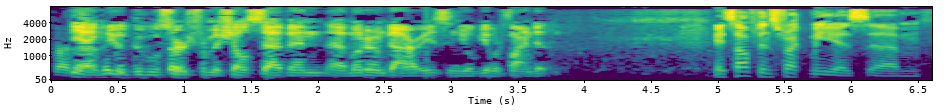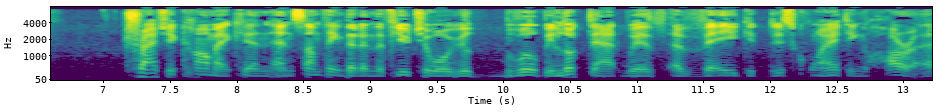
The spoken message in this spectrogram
But, yeah, uh, you do a Google search for Michelle Seven, uh, Motorhome Diaries, and you'll be able to find it. It's often struck me as um, tragic comic and, and something that in the future will, will be looked at with a vague, disquieting horror.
